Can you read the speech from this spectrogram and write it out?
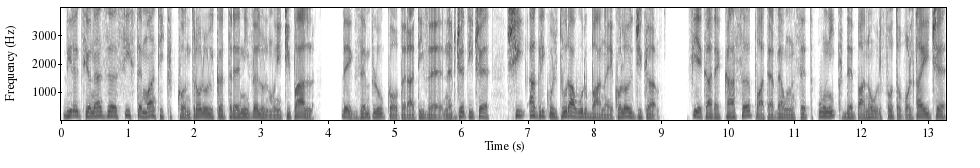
direcționează sistematic controlul către nivelul municipal, de exemplu cooperative energetice și agricultura urbană ecologică. Fiecare casă poate avea un set unic de panouri fotovoltaice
